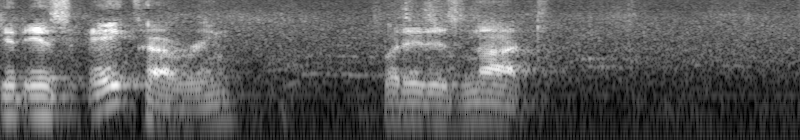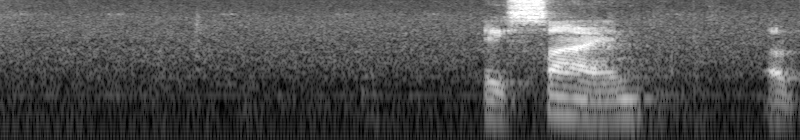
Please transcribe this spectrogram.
It is a covering, but it is not a sign of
